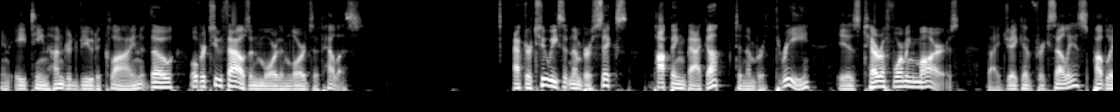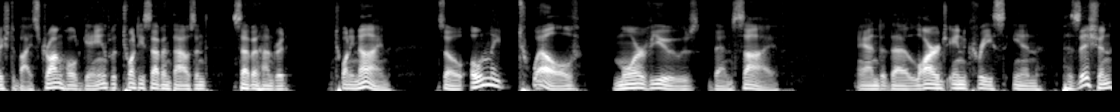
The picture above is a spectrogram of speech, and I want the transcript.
an 1,800 view decline, though over 2,000 more than Lords of Hellas. After two weeks at number six, popping back up to number three is Terraforming Mars by Jacob Fryxelius, published by Stronghold Games with 27,729. So only 12 more views than Scythe. And the large increase in position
